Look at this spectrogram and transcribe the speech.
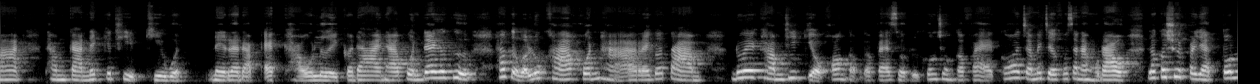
มารถทำการ negative keyword ในระดับ Account เลยก็ได้นะคะผลได้ก็คือ ถ้าเกิดว่าลูกค้าค้นหาอะไรก็ตาม ด้วยคำที่เกี่ยวข้องกับกาแฟสดหรือเครื่องชงกาแฟก็จะไม่เจอโฆษณาของเรา แล้วก็ช่วยประหยัดต้น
